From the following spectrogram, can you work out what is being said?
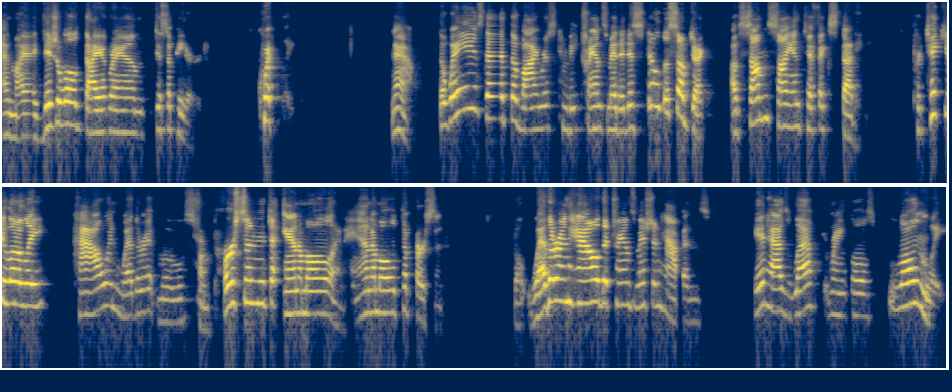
and my visual diagram disappeared quickly. Now, the ways that the virus can be transmitted is still the subject of some scientific study, particularly how and whether it moves from person to animal and animal to person. But whether and how the transmission happens, it has left Wrinkles lonely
